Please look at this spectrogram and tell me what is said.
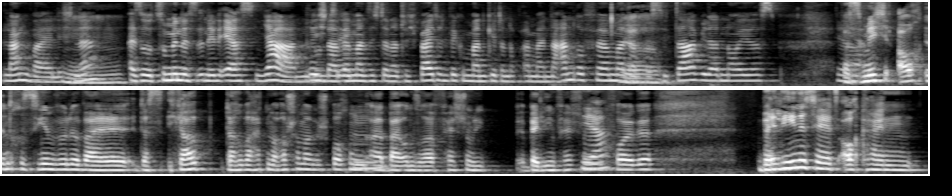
langweilig, ne? mhm. ne? Also zumindest in den ersten Jahren. Richtig. Und da, wenn man sich dann natürlich weiterentwickelt, man geht dann auf einmal in eine andere Firma, ja. dann passiert da wieder Neues. Ja. Was mich auch interessieren würde, weil das, ich glaube, darüber hatten wir auch schon mal gesprochen mhm. äh, bei unserer Fashion Week, Berlin Fashion Week Folge. Berlin ist ja jetzt auch kein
